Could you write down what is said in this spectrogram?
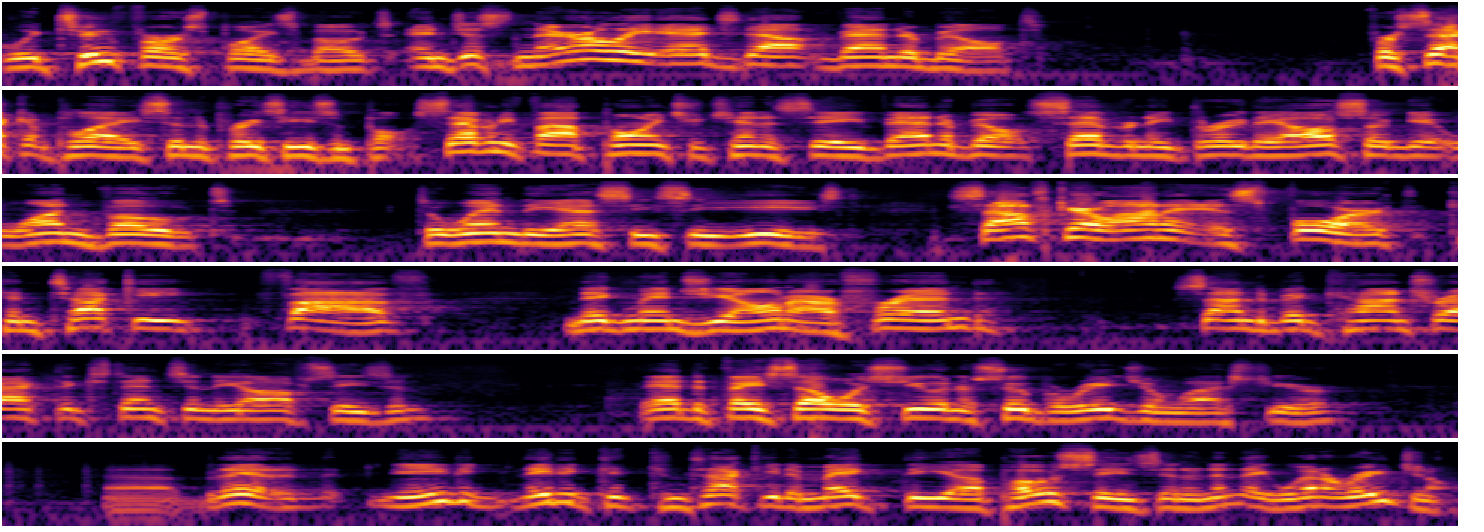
with two first place votes and just narrowly edged out Vanderbilt for second place in the preseason poll. 75 points for Tennessee, Vanderbilt 73. They also get one vote to win the SEC East. South Carolina is fourth, Kentucky five. Nick Mingione, our friend, signed a big contract extension the offseason. They had to face LSU in a super regional last year. Uh, but they had, needed, needed, Kentucky to make the uh, postseason, and then they win a regional.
